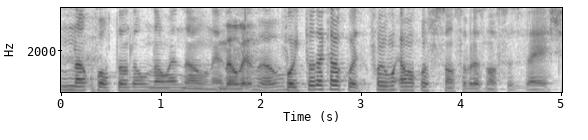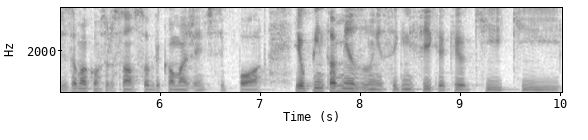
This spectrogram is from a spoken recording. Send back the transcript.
não, voltando ao não é não, né? Não é não. Foi toda aquela coisa, foi uma, é uma construção sobre as nossas vestes, é uma construção sobre como a gente se porta. Eu pinto as minhas unhas, significa que, que, que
